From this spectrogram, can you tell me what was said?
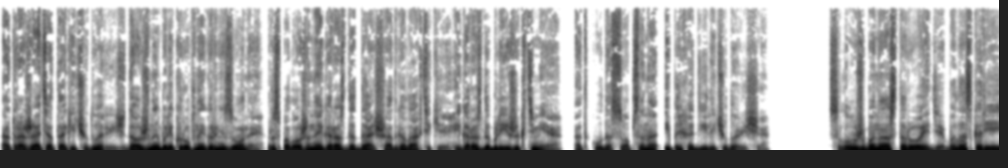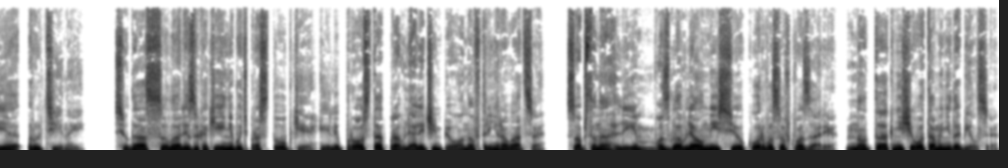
Отражать атаки чудовищ должны были крупные гарнизоны, расположенные гораздо дальше от галактики и гораздо ближе к тьме, откуда, собственно, и приходили чудовища. Служба на астероиде была скорее рутиной. Сюда ссылали за какие-нибудь проступки или просто отправляли чемпионов тренироваться. Собственно, Лим возглавлял миссию Корвуса в Квазаре, но так ничего там и не добился.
